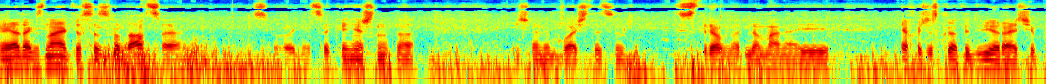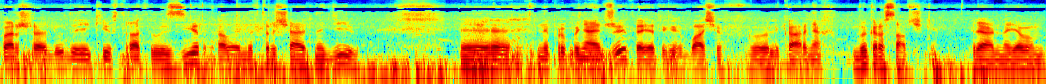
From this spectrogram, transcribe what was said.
Я так знаєте, все згадав це сьогодні. Це, звісно, да, нічого не бачите, це стрьомно для мене. І я хочу сказати дві речі. Перше, люди, які втратили зір, але не втрачають надію, е, не припиняють жити, я таких бачив в лікарнях. Ви красавчики. Реально, я вам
